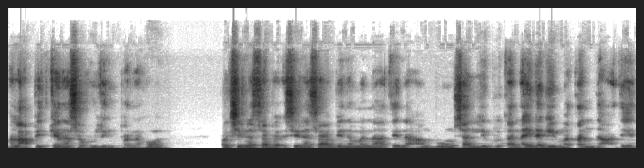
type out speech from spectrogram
Malapit ka na sa huling panahon. Pag sinasabi, sinasabi naman natin na ang buong sanlibutan ay naging matanda din.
